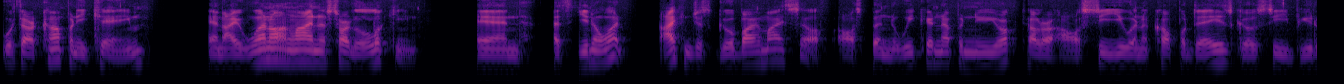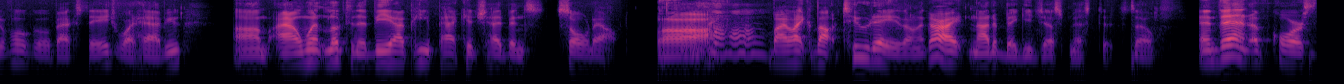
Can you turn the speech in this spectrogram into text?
with our company came, and I went online and started looking. And I said, you know what? I can just go by myself. I'll spend the weekend up in New York. Tell her I'll see you in a couple days. Go see Beautiful. Go backstage. What have you? Um, I went and looked, and the VIP package had been sold out by like about two days. I'm like, all right, not a biggie, just missed it. So, and then of course,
